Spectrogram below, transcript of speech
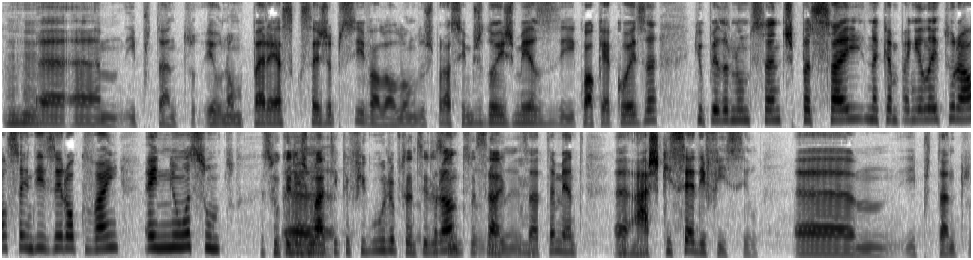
Uhum. Uh, ah, um, e, portanto, eu não me parece que seja possível, ao longo dos próximos dois meses e qualquer coisa, que o Pedro Nuno Santos passeie na campanha eleitoral sem dizer o que vem em nenhum assunto. A sua carismática uh, figura, portanto, ser pronto, assunto passeio. Exatamente. Uh, acho que isso é difícil. Uh, e portanto,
